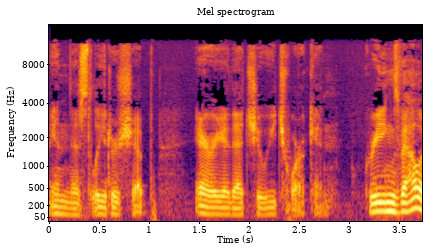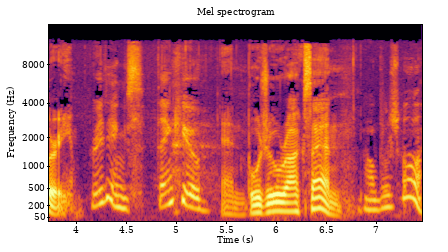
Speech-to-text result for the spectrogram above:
in this leadership area that you each work in. Greetings, Valerie. Greetings. Thank you. And boozhoo, Roxanne. Oh, boozhoo.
